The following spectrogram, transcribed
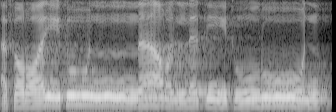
أفرأيتم النار التي تورون؟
